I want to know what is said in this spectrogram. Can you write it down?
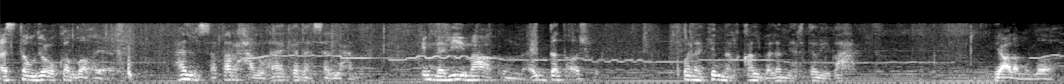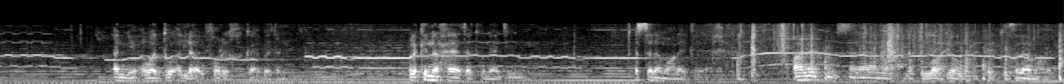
أستودعك الله يا أخي. هل سترحل هكذا سريعا؟ إن لي معكم عدة أشهر. ولكن القلب لم يرتوي بعد. يعلم الله أني أود ألا أفارقك أبدا ولكن الحياة تناديني. السلام عليك يا أخي. وعليكم السلام ورحمة الله وبركاته. السلام عليكم.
